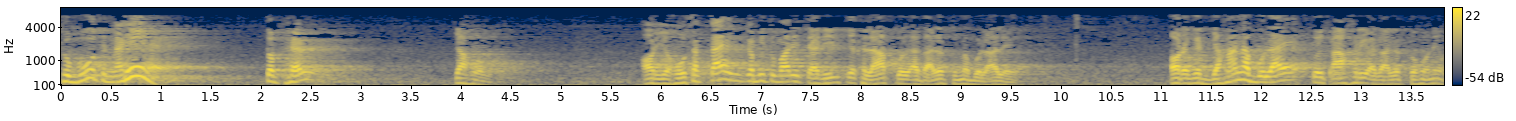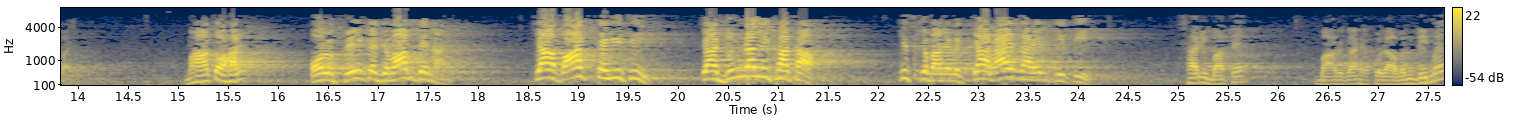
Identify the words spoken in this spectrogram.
ثبوت نہیں ہے تو پھر کیا ہوگا؟ اور یہ ہو سکتا ہے کہ کبھی تمہاری تحریر کے خلاف کوئی عدالت تمہیں بلا لے۔ اور اگر یہاں نہ بلائے تو ایک آخری عدالت تو ہونے والی۔ وہاں تو ہر اور فیل کا جواب دینا ہے۔ کیا بات کہی تھی؟ کیا جملہ لکھا تھا؟ کس کے بارے میں کیا رائے ظاہر کی تھی؟ ساری باتیں بارگاہ خدا بندی میں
